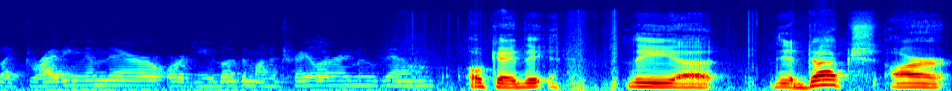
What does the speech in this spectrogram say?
like driving them there, or do you load them on a trailer and move them? Okay, the the uh, the ducks are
